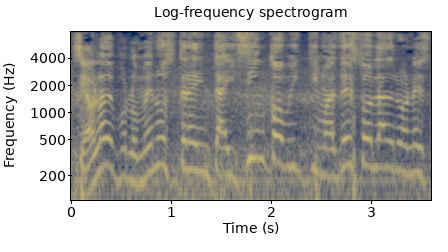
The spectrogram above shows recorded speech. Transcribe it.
Se habla de por lo menos 35 víctimas de estos ladrones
